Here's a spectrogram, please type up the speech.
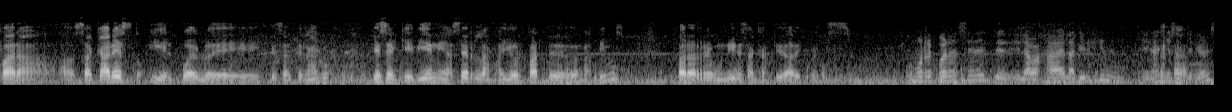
para sacar esto y el pueblo de Quesaltenango, que es el que viene a hacer la mayor parte de donativos para reunir esa cantidad de cuentas. ¿Cómo recuerdas de la bajada de la Virgen en años anteriores?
